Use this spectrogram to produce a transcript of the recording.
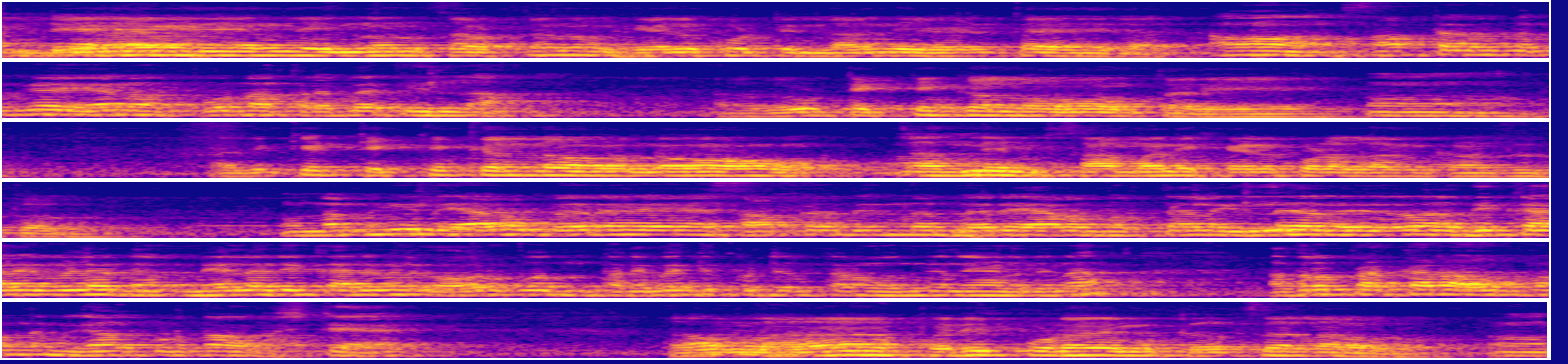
ಎಂ ಡಿ ಏನಾಗಿದೆ ಅಂದ್ರೆ ಇನ್ನೊಂದು ಸಾಫ್ಟ್ವೇರ್ ನಮ್ಗೆ ಹೇಳ್ಕೊಟ್ಟಿಲ್ಲ ನೀವು ಹೇಳ್ತಾ ಇದ್ದೀರಾ? ಹಾಂ ಸಾಫ್ಟ್ವೇರ್ ನಮಗೆ ಏನೋ ಪೂರ್ಣ ತರಬೇತಿ ಇಲ್ಲ. ಅದು ಟೆಕ್ನಿಕಲ್ ನೋವು ಅಂತಾರೆ. ಹ್ಞೂ ಅದಕ್ಕೆ ಟೆಕ್ನಿಕಲ್ ನೋವು ನೋವು ಅದು ನಿಮ್ಗೆ ಸಾಮಾನ್ಯ ಹೇಳ್ಕೊಡಲ್ಲ ಅಂತ ಕಾಣಿಸುತ್ತೆ ಅದು. ನಮಗೆ ಇಲ್ಲಿ ಯಾರು ಬೇರೆ ಸಾಫ್ಟ್ವೇರ್ದಿಂದ ಬೇರೆ ಯಾರು ಬರ್ತಾ ಇಲ್ಲ. ಇಲ್ಲೇ ಇರೋ ಅಧಿಕಾರಿಗಳೇ ನಮ್ಮ ಮೇಲಧಿಕಾರಿಗಳಿಗೆ ಅವ್ರಿಗೊಂದು ತರಬೇತಿ ಕೊಟ್ಟಿರ್ತಾರೆ ಒಂದಿನ ಎರಡು ದಿನ. ಅದ್ರ ಪ್ರಕಾರ ಅವ್ರು ಬಂದು ನಮ್ಗೆ ಹೇಳ್ಕೊಡ್ತಾರೆ ಅಷ್ಟೇ. ಅದನ್ನ ಪರಿಪೂರ್ಣ ನಿಮ್ಗೆ ಕಲ್ಸಲ್ಲ ಅವರು. ಹ್ಞೂ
